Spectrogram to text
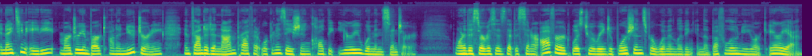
In 1980, Marjorie embarked on a new journey and founded a nonprofit organization called the Erie Women's Center. One of the services that the center offered was to arrange abortions for women living in the Buffalo, New York area.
